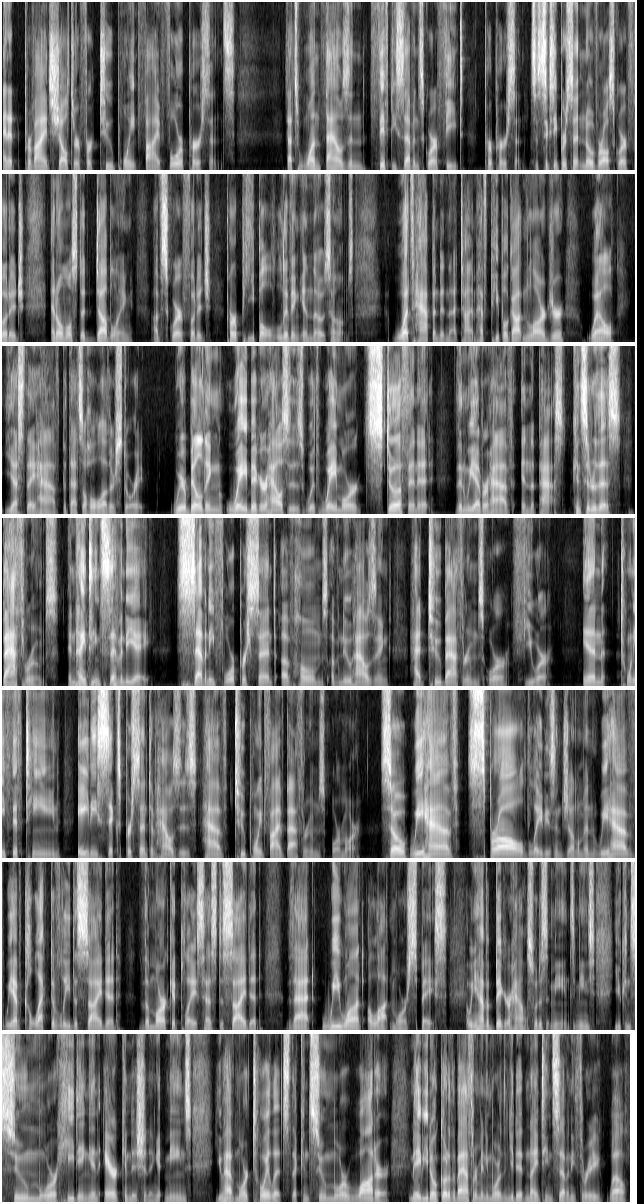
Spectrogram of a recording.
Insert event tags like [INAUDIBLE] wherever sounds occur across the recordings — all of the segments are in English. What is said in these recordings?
and it provides shelter for 2.54 persons. That's 1,057 square feet per person. It's a 60% in overall square footage and almost a doubling of square footage per people living in those homes. What's happened in that time? Have people gotten larger? Well, yes, they have, but that's a whole other story. We're building way bigger houses with way more stuff in it than we ever have in the past. Consider this bathrooms. In 1978, 74% of homes of new housing had two bathrooms or fewer. In 2015, 86% of houses have 2.5 bathrooms or more. So we have sprawled, ladies and gentlemen. We have we have collectively decided the marketplace has decided that we want a lot more space. When you have a bigger house, what does it mean? It means you consume more heating and air conditioning. It means you have more toilets that consume more water. Maybe you don't go to the bathroom any more than you did in 1973. Well,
